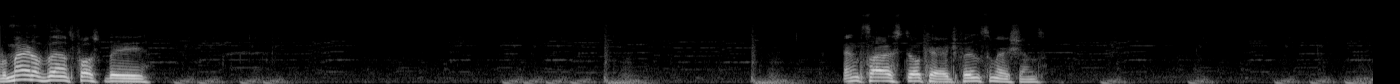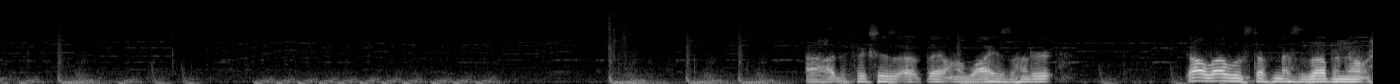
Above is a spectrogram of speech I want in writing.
the main event's supposed to be inside a steel cage, pin submissions. Uh, to fix his update. I don't know why his 100. Gotta love when stuff messes up and don't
